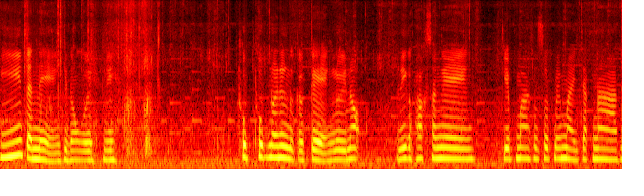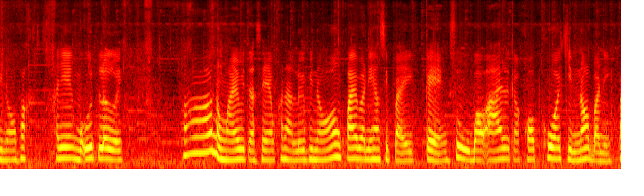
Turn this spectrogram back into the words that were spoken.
นี่แต่แหนงพี่น้องเอ้ยนี่ ทุบๆหน้อยนึงแล้วก็แกงเลยเนาะอันนี้ก็พักสะแงงเก็บมาสดๆใหม่ๆจากนาพี่น้องพักขะแยงบ่อึดเลยว้าหน่อไม้ไปแต่แซ่บขนาดเลยพี่น้องไปบัดนี้เฮาสิไปแกงสู่เบาอ้ายแล้วก็ครอบครัวกินเนาะบัดนี้ไป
